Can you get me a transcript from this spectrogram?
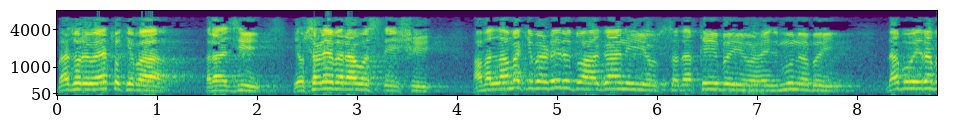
بعضو روایتو کې با راځي یو سړی به راوستي شي عمل نامه کې به ډېر دعاګانې یو صدقې به یو علمونه به دا به رب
